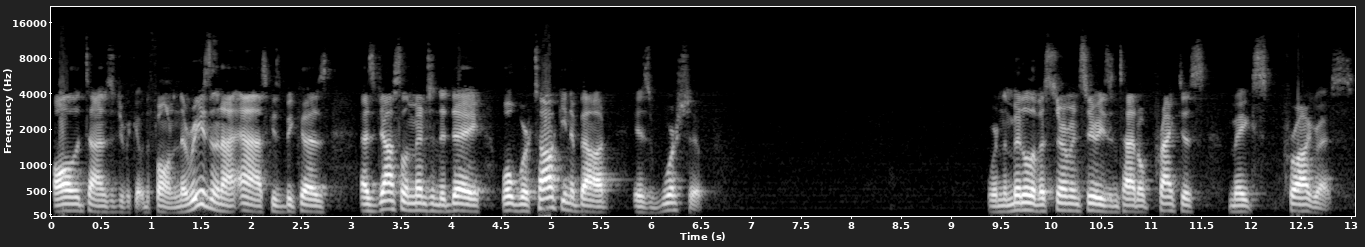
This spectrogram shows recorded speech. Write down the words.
All the times that you pick up the phone. And the reason I ask is because, as Jocelyn mentioned today, what we're talking about is worship. We're in the middle of a sermon series entitled Practice Makes Progress.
